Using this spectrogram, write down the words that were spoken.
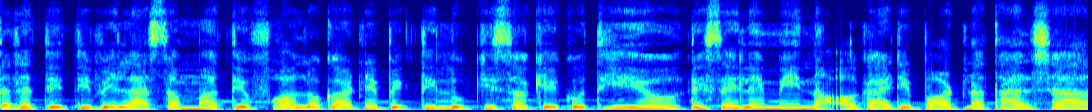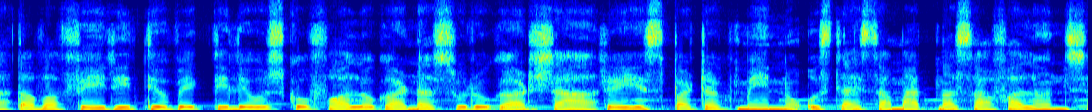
तर त्यति बेलासम्म त्यो फलो गर्ने व्यक्ति लुकिसकेको थियो। त्यसैले मिन अगाडि बढ्न थाल्छ तब फेरि त्यो व्यक्तिले उसको फलो गर्न सुरु गर्छ र यसपटक मेन उसलाई समात्न सफल हुन्छ।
